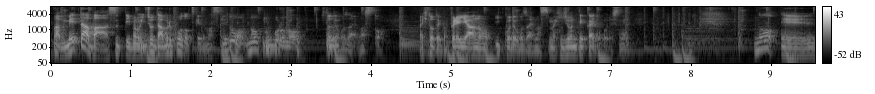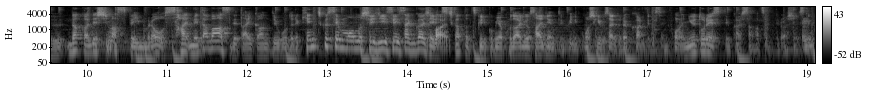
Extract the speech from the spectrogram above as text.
まあ、メタバースって今一応ダブルコードつけてますけど、のところの人でございますと。まあ、人というかプレイヤーの1個でございます。まあ、非常にでっかいところですね。の、えー中で島スペイン村をさメタバースで体感ということで建築専門の CG 制作会社に培った作り込みやこだわりを再現というふうに公式ウェブサイトで書かれてですね。このニュートレースっていう会社さんが作ってるらしいんですけど。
